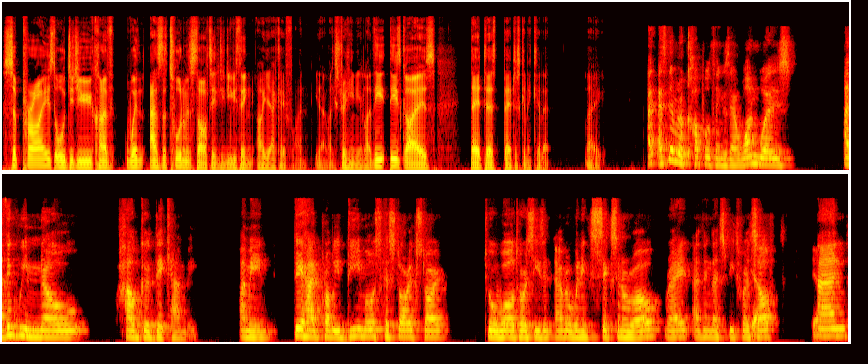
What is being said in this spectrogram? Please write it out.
Surprised, or did you kind of when as the tournament started, did you think, oh yeah, okay, fine, you know, like Strahinja, like the, these guys, they're just they're just gonna kill it, like. I, I think there were a couple things there. One was, I think we know how good they can be. I mean, they had probably the most historic start to a World Tour season ever, winning six in a row. Right? I think that speaks for itself. Yeah. And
